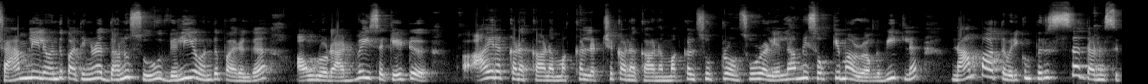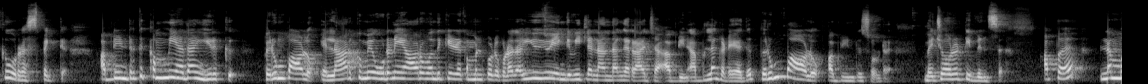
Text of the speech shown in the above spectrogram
ஃபேமிலியில் வந்து பார்த்தீங்கன்னா தனுசு வெளியே வந்து பாருங்கள் அவங்களோட அட்வைஸை கேட்டு ஆயிரக்கணக்கான மக்கள் லட்சக்கணக்கான மக்கள் சுற்றம் சூழல் எல்லாமே சௌக்கியமாக விழுவாங்க வீட்டில் நான் பார்த்த வரைக்கும் பெருசாக தனுசுக்கு ஒரு ரெஸ்பெக்ட் அப்படின்றது கம்மியாக தான் இருக்குது பெரும்பாலும் எல்லாருக்குமே உடனே யாரும் வந்து கீழே கமெண்ட் போடக்கூடாது. ஐயோ எங்கள் வீட்டில் நான் தாங்க ராஜா அப்படின்னு. அப்படிலாம் கிடையாது. பெரும்பாலும் அப்படின்ட்டு சொல்கிறேன் மெஜாரிட்டி வின்ஸ் அப்போ நம்ம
